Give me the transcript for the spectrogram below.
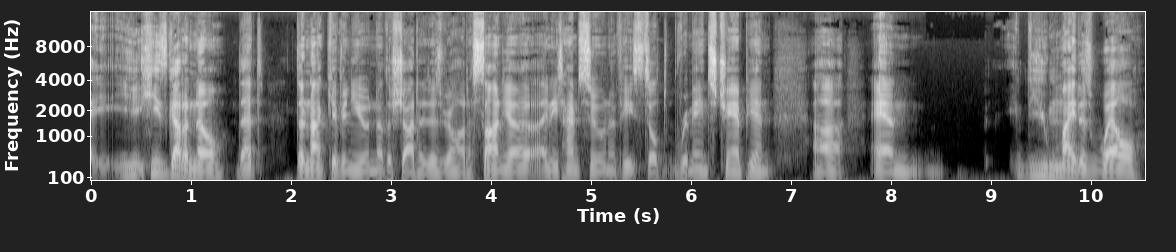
he's got to know that they're not giving you another shot at Israel Adesanya anytime soon if he still remains champion. Uh, and you might as well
